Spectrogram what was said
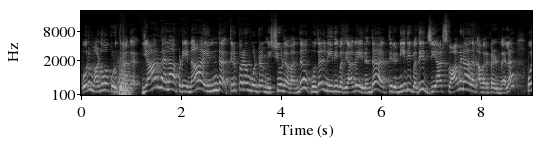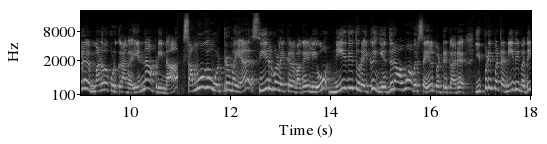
ஒரு மனுவை கொடுக்குறாங்க. யார் மேல அப்படின்னா இந்த திருப்பரங்குன்றம் இஷ்யூல வந்து முதல் நீதிபதியாக இருந்த திரு நீதிபதி ஜி ஆர் சுவாமிநாதன் அவர்கள் மேல ஒரு மனுவை கொடுக்குறாங்க. என்ன அப்படின்னா சமூக ஒற்றுமைய சீர்குலைக்கிற வகையிலையும் நீதித்துறைக்கு எதிராகவும் அவர் செயல்பட்டிருக்காரு. இப்படிப்பட்ட நீதிபதி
